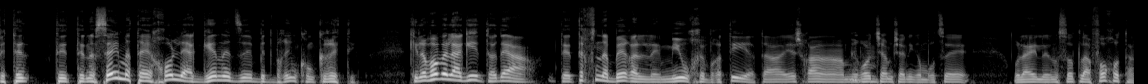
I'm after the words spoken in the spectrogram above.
ותנסה ות, אם אתה יכול לעגן את זה בדברים קונקרטיים. כי לבוא ולהגיד, אתה יודע, תכף נדבר על מי הוא חברתי, אתה, יש לך אמירות שם שאני גם רוצה אולי לנסות להפוך אותם.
